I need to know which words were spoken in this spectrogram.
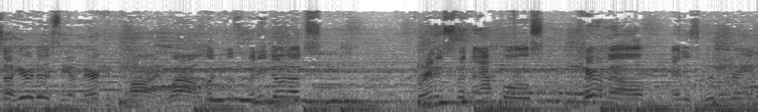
So here it is, the American pie. Wow, look at this mini donuts, Granny Smith apples, caramel, and this whipped cream.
